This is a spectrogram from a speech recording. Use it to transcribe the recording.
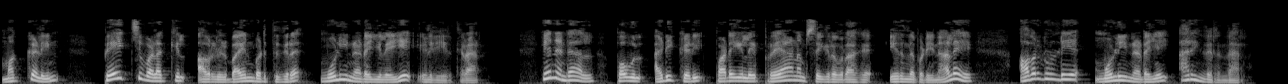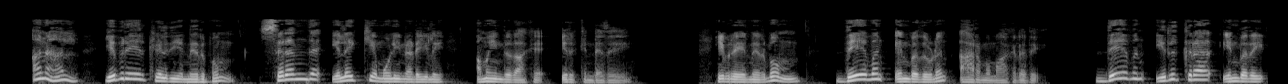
மக்களின் பேச்சு வழக்கில் அவர்கள் பயன்படுத்துகிற மொழி நடையிலேயே எழுதியிருக்கிறார். ஏனென்றால் பவுல் அடிக்கடி படையிலே பிரயாணம் செய்கிறவராக இருந்தபடினாலே அவர்களுடைய மொழி நடையை அறிந்திருந்தார். ஆனால் எபிரேயருக்கு எழுதிய நிருபம் சிறந்த இலக்கிய மொழி நடையிலே அமைந்ததாக இருக்கின்றது. இவரைய நிருபம் தேவன் என்பதுடன் ஆரம்பமாகிறது. தேவன் இருக்கிறார் என்பதை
